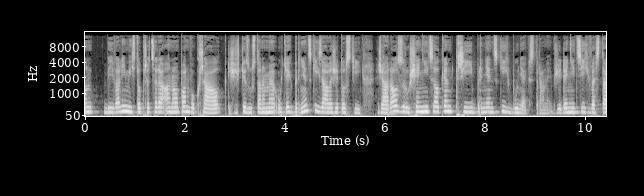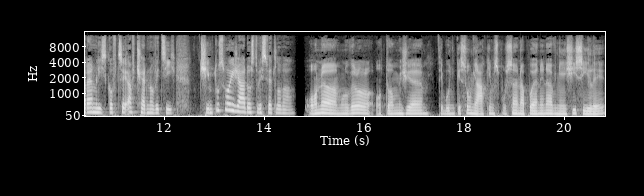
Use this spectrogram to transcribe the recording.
On, bývalý místo předseda ANO, pan Vokřál, když ještě zůstaneme u těch brněnských záležitostí, žádal zrušení celkem tří brněnských buněk strany v Židenicích, ve Starém Lískovci a v Černovicích. Čím tu svoji žádost vysvětloval? On mluvil o tom, že Ty buňky jsou nějakým způsobem napojeny na vnější síly,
